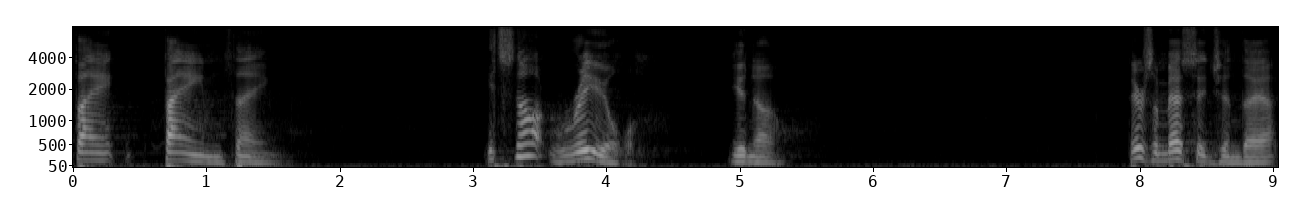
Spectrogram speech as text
fame thing. It's not real, you know. There's a message in that.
